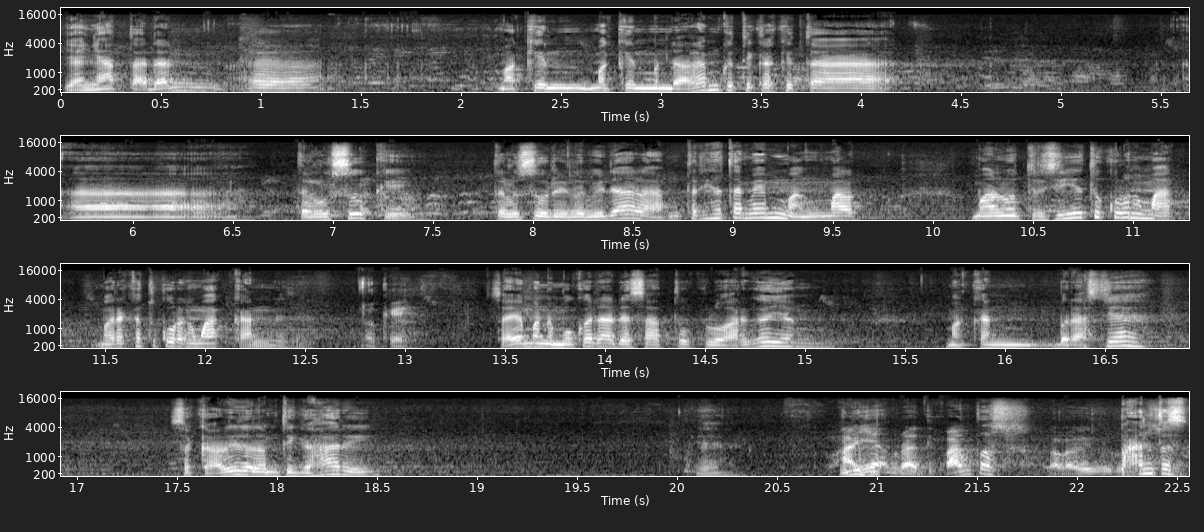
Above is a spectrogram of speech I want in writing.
yang nyata dan eh, makin makin mendalam ketika kita uh, telusuki, telusuri lebih dalam, ternyata memang mal, malnutrisinya itu kurang mak, mereka tuh kurang makan. Gitu. Oke. Okay. Saya menemukan ada satu keluarga yang makan berasnya sekali dalam tiga hari. Ya. Banyak berarti pantas kalau itu. Pantas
